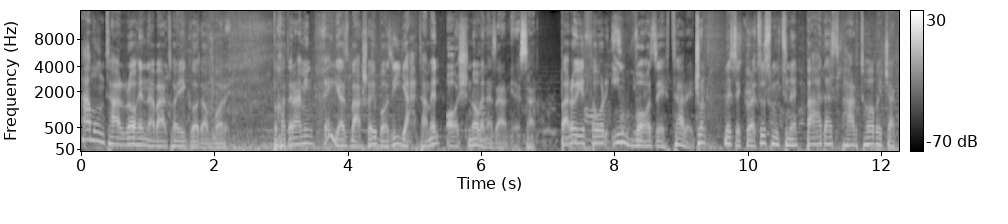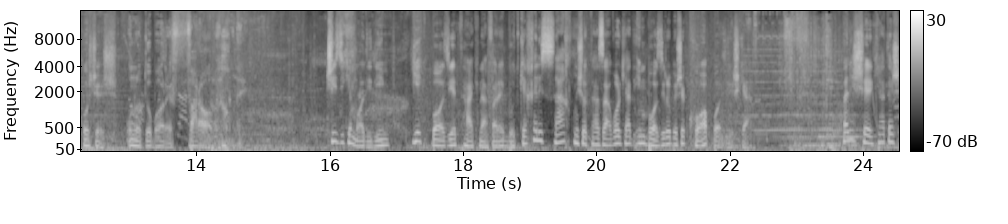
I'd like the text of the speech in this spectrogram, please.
همون طراح نبردهای گاداواره به خاطر همین خیلی از بخشهای بازی یحتمل آشنا به نظر می‌رسن. برای ثور این واضح تره چون مثل کراتوس می‌تونه بعد از پرتاب چکشش اونو دوباره فرا بخونه. چیزی که ما دیدیم یک بازی تک نفره بود که خیلی سخت می‌شد تصور کرد این بازی رو بشه کوآپ بازیش کرد. ولی شرکتش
